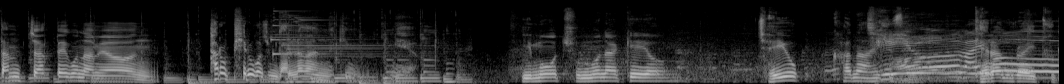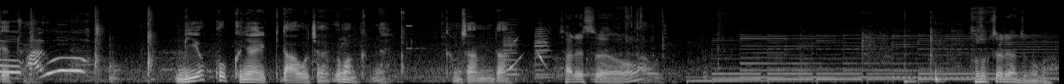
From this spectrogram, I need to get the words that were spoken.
땀쫙 빼고 나면 하루 피로가 좀 날아가는 느낌이에요. 이모 주문할게요. 제육 하나 해주세요. 계란 후라이 두 개, 두 개. 아유. 미역국 그냥 이렇게 나오자. 요만큼 네. 감사합니다. 잘했어요. 부석 자리에 앉은 거 봐.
